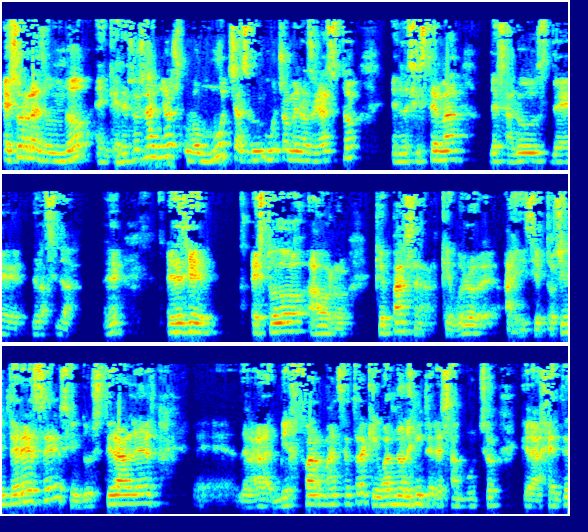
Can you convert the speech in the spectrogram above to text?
Eso redundó en que en esos años hubo muchas, mucho menos gasto en el sistema de salud de, de la ciudad. ¿eh? Es decir, es todo ahorro. ¿Qué pasa? Que, bueno, hay ciertos intereses industriales, eh, de la Big Pharma, etcétera, que igual no le interesa mucho que la gente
